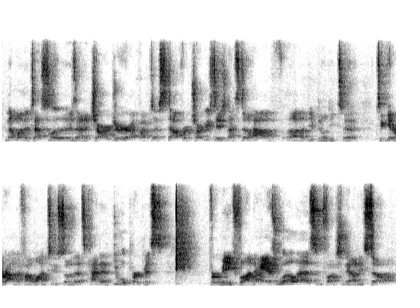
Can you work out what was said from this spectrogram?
And then when the Tesla is at a charger, if I stop for a charging station, I still have uh, the ability to, to get around if I want to. So that's kind of dual purpose for me, fun as well as some functionality. So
